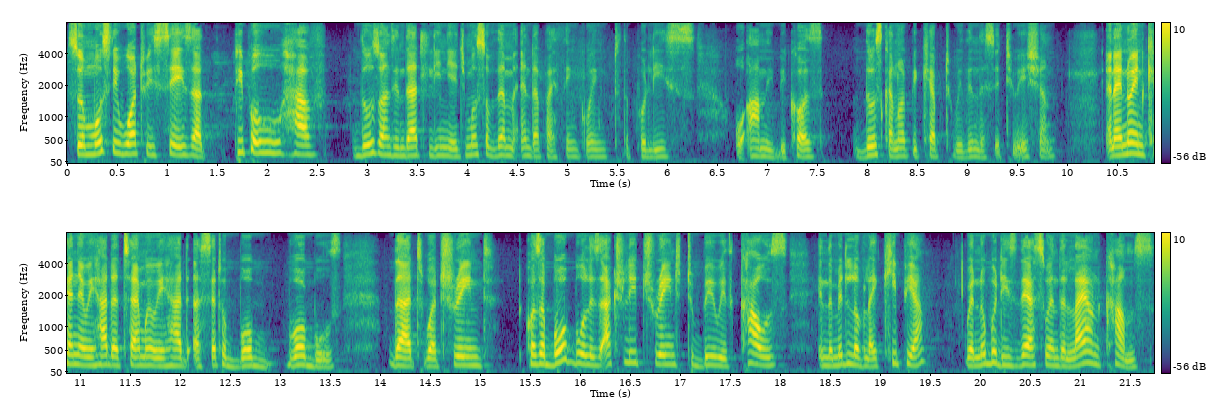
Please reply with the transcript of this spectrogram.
So mostly what we say is that people who have those ones in that lineage, most of them end up, I think, going to the police or army because those cannot be kept within the situation. And I know in Kenya we had a time where we had a set of Boerboels that were trained, because a Boerboel is actually trained to be with cows in the middle of Laikipia where nobody's there. So when the lion comes,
